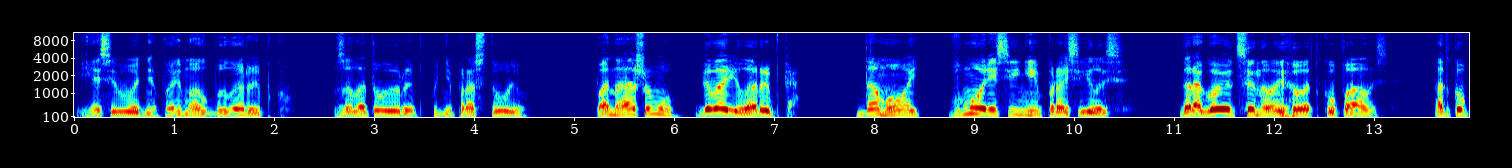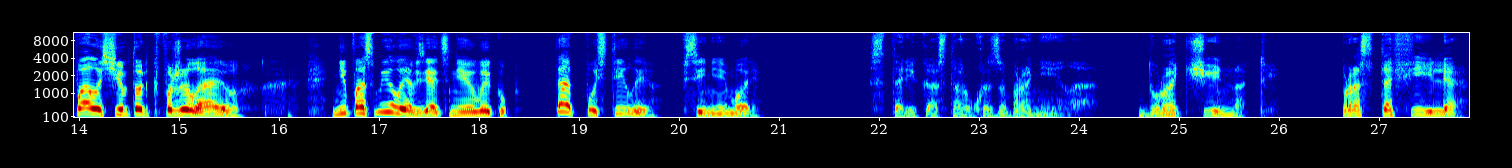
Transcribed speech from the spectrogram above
«Я сегодня поймал было рыбку, золотую рыбку, непростую. По-нашему, — говорила рыбка, — домой, в море синее просилась, дорогою ценою откупалась. Откупалась, чем только пожелаю. Не посмела я взять с нее выкуп, так пустил ее в синее море. Старика старуха забронила. Дурачина ты! простофиля.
